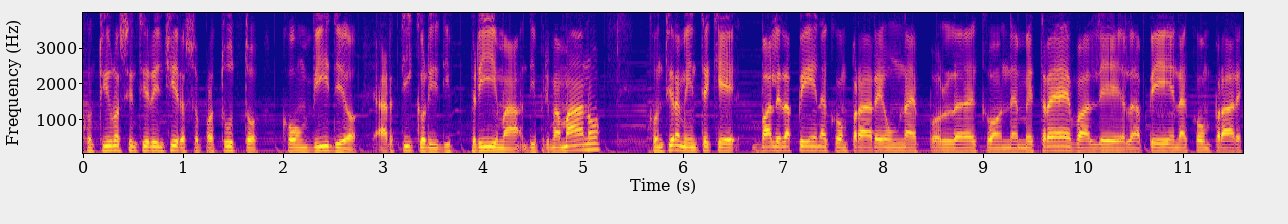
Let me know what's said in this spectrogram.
Continuo a sentire in giro, soprattutto con video, articoli di prima, di prima mano, continuamente che vale la pena comprare un Apple con M3, vale la pena comprare...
